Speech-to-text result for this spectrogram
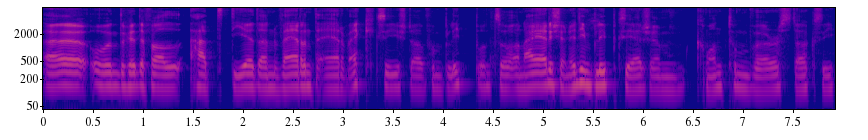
äh, und auf jeden Fall hat die dann, während er weg war, da vom Blip und so, ah, nein, er ist ja nicht im Blip, gewesen, er ist ja im Quantumverse da gewesen.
